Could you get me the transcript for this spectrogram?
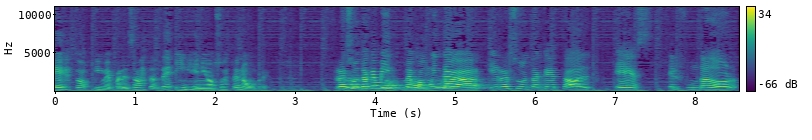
esto y me parece bastante ingenioso este nombre. Resulta que me, me pongo a indagar y resulta que Tal es el fundador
